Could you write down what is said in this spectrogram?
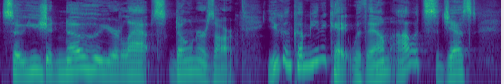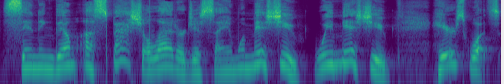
So you should know who your lapsed donors are. You can communicate with them. I would suggest sending them a special letter just saying, we miss you. We miss you. Here's what's,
